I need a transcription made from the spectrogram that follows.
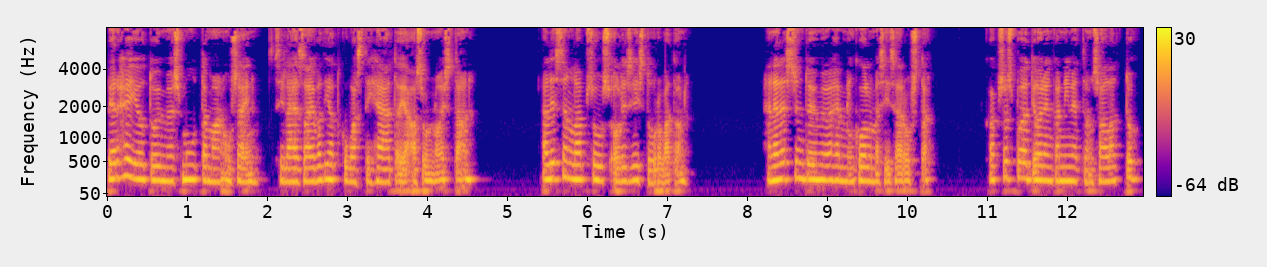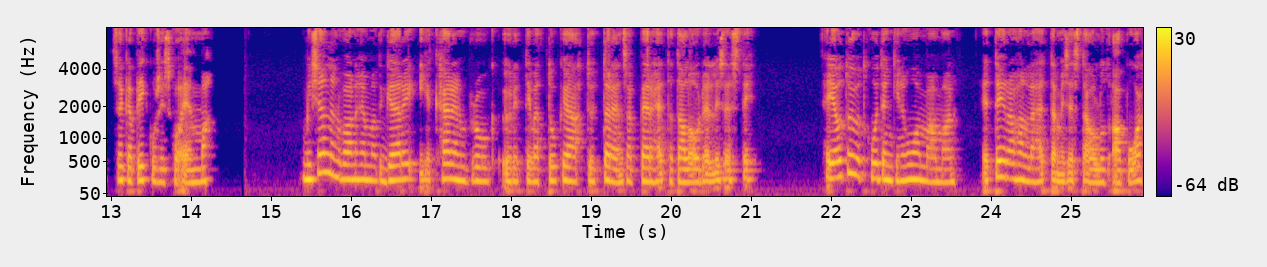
Perhe joutui myös muuttamaan usein, sillä he saivat jatkuvasti häätöjä asunnoistaan. Alissan lapsuus oli siis turvaton. Hänelle syntyi myöhemmin kolme sisarusta – kaksospojat, joiden nimet on salattu, sekä pikkusisko Emma. Michellen vanhemmat Gary ja Karen Brooke yrittivät tukea tyttärensä perhettä taloudellisesti. He joutuivat kuitenkin huomaamaan, ettei rahan lähettämisestä ollut apua.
